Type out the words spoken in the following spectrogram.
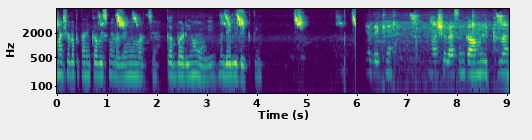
माशाल्लाह, पता नहीं कब इसमें लगेंगी मिर्चें, कब बड़ी होंगी, मैं डेली देखती हूँ। ये देखें, माशाल्लाह, ऐसा काम लिख रहा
